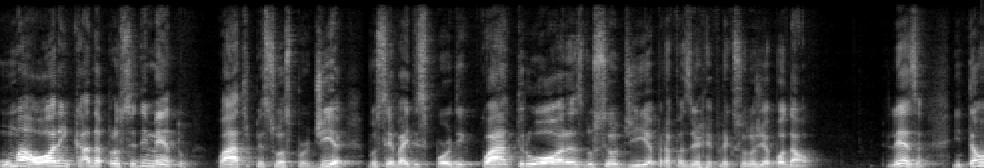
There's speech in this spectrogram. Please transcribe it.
Uma hora em cada procedimento. Quatro pessoas por dia, você vai dispor de quatro horas do seu dia para fazer reflexologia podal. Beleza? Então,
